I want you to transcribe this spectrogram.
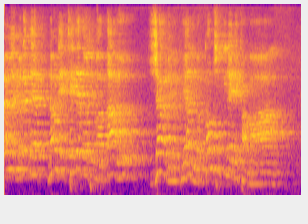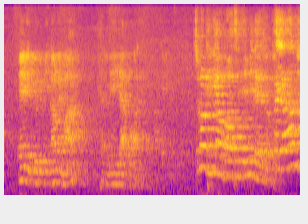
ဖြစ်လဲမနေ့ကနောက်နေ့ချိန်တဲ့တော့ချိန်မှာသားကိုရတယ်ဘုရားလူကကောင်းချီးပြလိုက်တဲ့ခါမှာအဲ့ဒီမျိုးဒီနောက်နေမှာခလေးရသွားတယ်ကျွန်တော်ဒီနေရာဘာစီရင်မိလဲဆိုတော့ဖယားလူ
